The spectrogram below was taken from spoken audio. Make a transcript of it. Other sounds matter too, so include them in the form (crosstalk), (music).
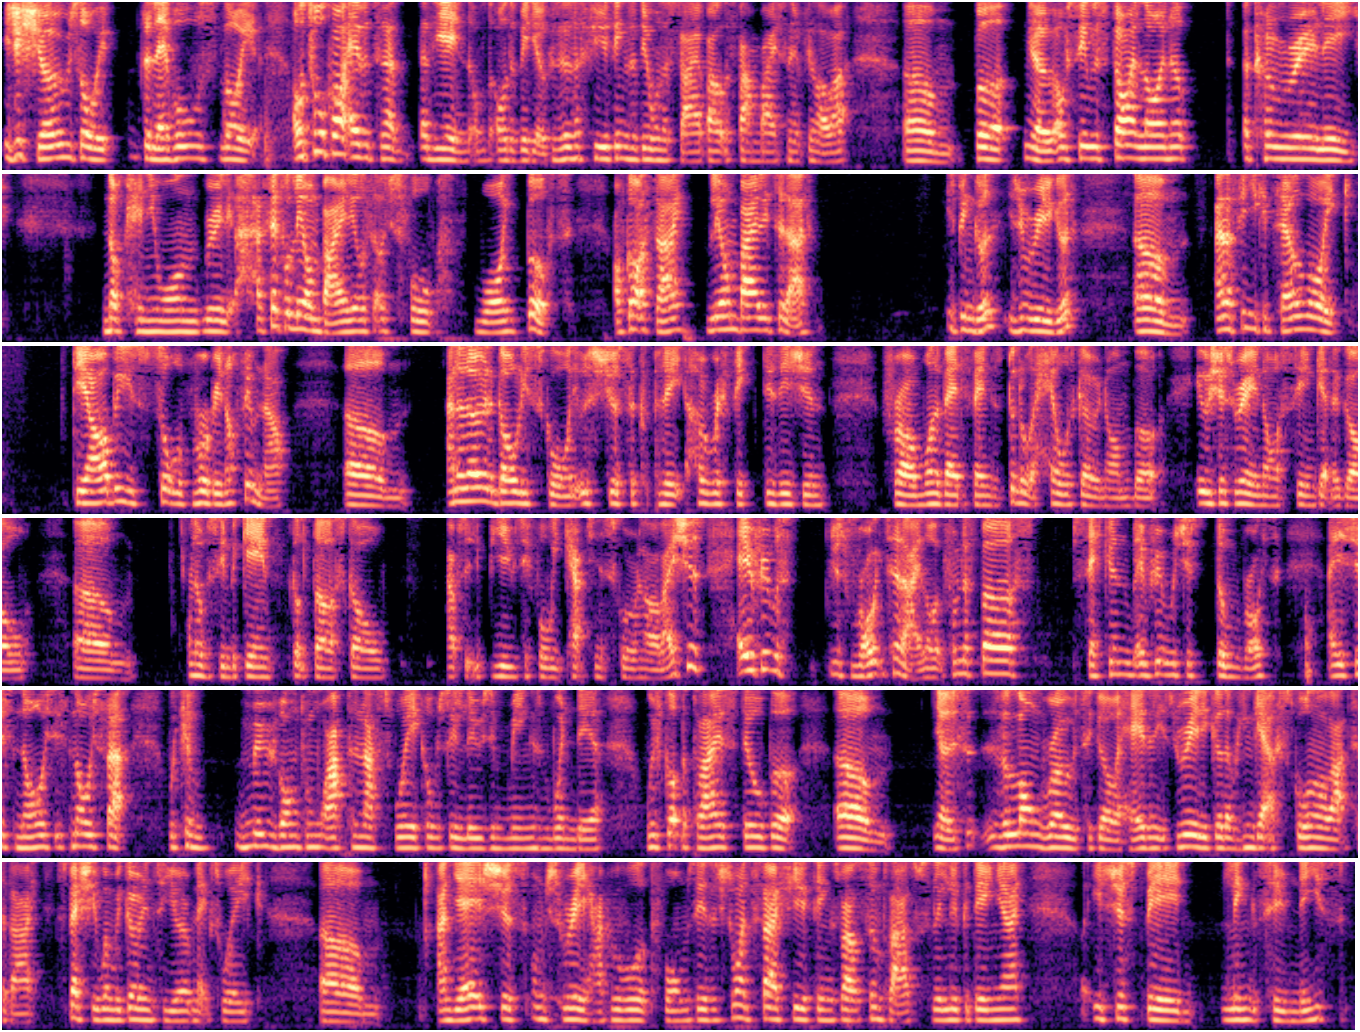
it just shows like the levels. Like, I'll talk about Everton at, at the end of the, of the video because there's a few things I do want to say about the fan base and everything like that. Um, but, you know, obviously with the starting lineup, I couldn't really knock anyone really, except for Leon Bailey. I, I just thought, why? But I've got to say, Leon Bailey today, he's been good. He's been really good. Um, and I think you could tell, like, Diaby's sort of rubbing off him now. Um, and I know the goal he scored, it was just a complete horrific decision from one of their defenders. Don't know what the hell was going on, but it was just really nice to see him get the goal. Um, and obviously McGinn got the first goal. Absolutely beautiful. He captained scoring all that. It's just everything was just right today. Like from the first second, everything was just done right. And it's just nice. It's nice that we can move on from what happened last week. Obviously losing Mings and Buendia. We've got the players still, but um, you know, there's, a long road to go ahead, and it's really good that we can get a score on all that today, especially when we go into Europe next week. Um, and yeah, it's just I'm just really happy with all the performances. I just wanted to say a few things about some players. Obviously, Lucas Digne, he's just been linked to Nice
